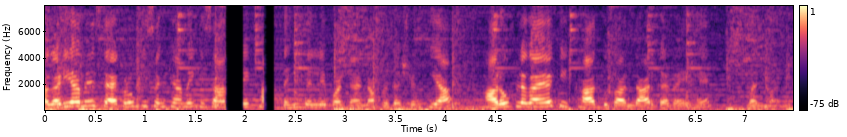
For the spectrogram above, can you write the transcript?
खगड़िया में सैकड़ों की संख्या में किसानों ने खाद नहीं मिलने पर धरना प्रदर्शन किया। आरोप लगाया कि खाद दुकानदार कर रहे हैं मनमानी।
